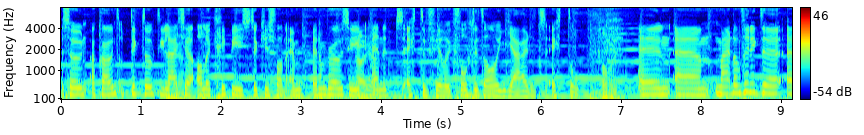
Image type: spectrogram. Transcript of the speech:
zo'n account op TikTok, die laat je alle creepy stukjes van Edinburgh zien. En het is echt te veel. Ik volg dit al een jaar, dit is echt top. snap ik. En, ehm, maar dan vind ik de, eh,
